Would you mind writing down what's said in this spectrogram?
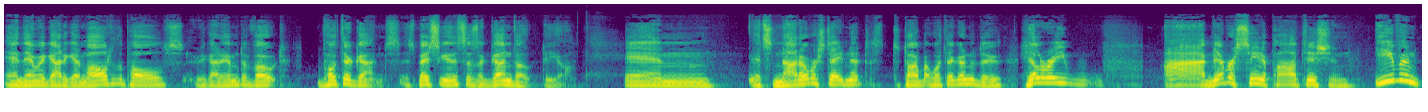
and then we got to get them all to the polls. We got to get them to vote, vote their guns. It's basically this is a gun vote deal, and it's not overstating it to talk about what they're going to do. Hillary I've never seen a politician, even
